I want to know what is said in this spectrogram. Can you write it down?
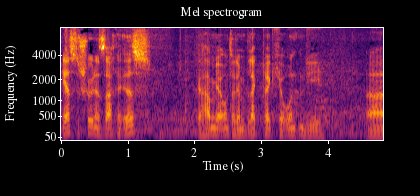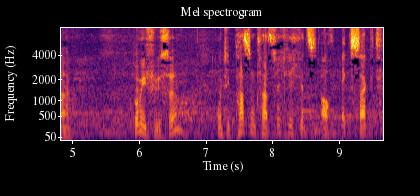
Erste schöne Sache ist, wir haben ja unter dem Blackpack hier unten die äh, Gummifüße und die passen tatsächlich jetzt auch exakt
